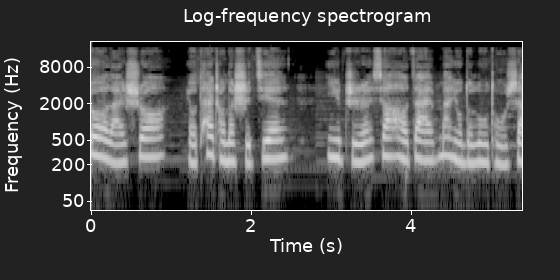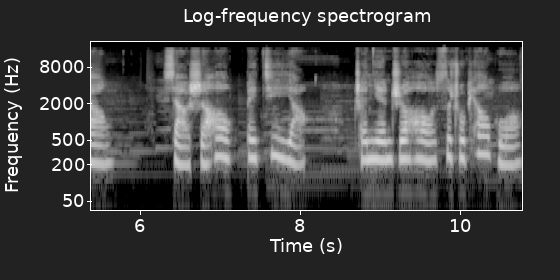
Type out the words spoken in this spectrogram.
对我来说，有太长的时间一直消耗在漫游的路途上。小时候被寄养，成年之后四处漂泊，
